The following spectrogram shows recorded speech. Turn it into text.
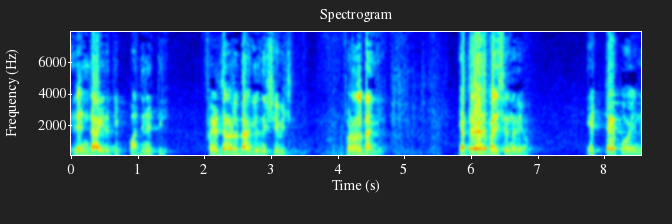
രണ്ടായിരത്തി പതിനെട്ടിൽ ഫെഡറൽ ബാങ്കിൽ നിക്ഷേപിച്ചു ഫെഡറൽ ബാങ്കിൽ. എത്രയാണ് പലിശ എന്നറിയോ? എട്ട് പോയിന്റ്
